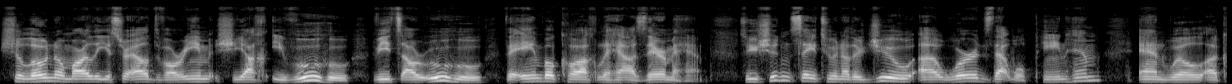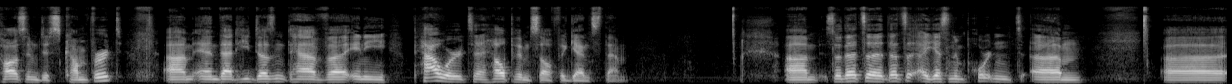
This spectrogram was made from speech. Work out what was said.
shelo nomar li Yisrael dvarim shiach ivuhu v'itzaruhu ve'em bo koach leheazer mehem. So you shouldn't say to another Jew uh, words that will pain him and will uh, cause him discomfort, um, and that he doesn't have uh, any power to help himself against them. Um, so that's a that's a, I guess an important um, uh,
